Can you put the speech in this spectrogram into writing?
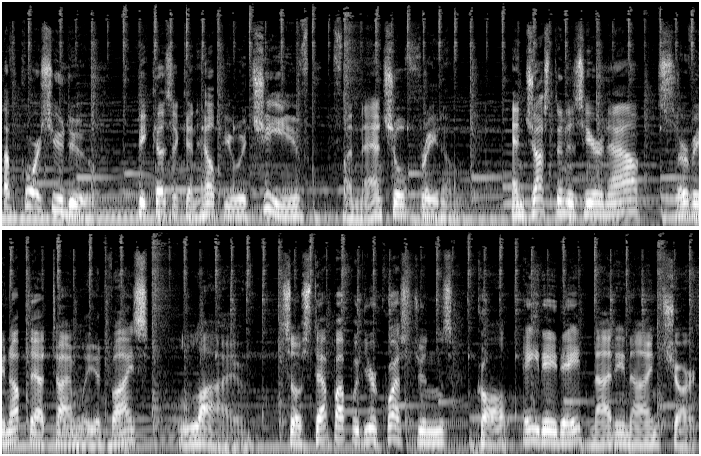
Of course you do, because it can help you achieve financial freedom. And Justin is here now, serving up that timely advice live. So step up with your questions. Call 888 99 Chart.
